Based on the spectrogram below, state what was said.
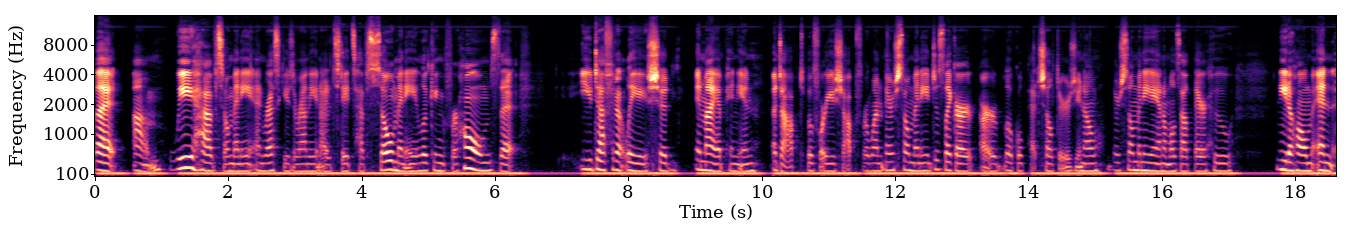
But um, we have so many, and rescues around the United States have so many looking for homes that you definitely should, in my opinion, adopt before you shop for one. There's so many, just like our, our local pet shelters, you know, there's so many animals out there who need a home. And,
